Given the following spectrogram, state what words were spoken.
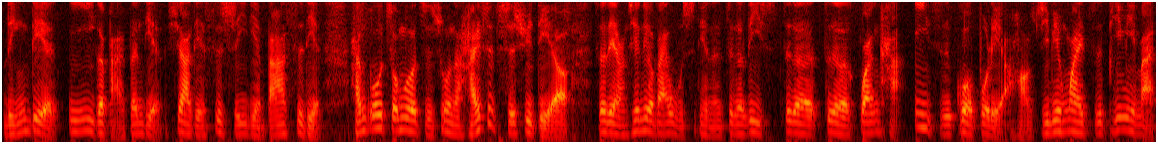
零点一一个百分点，下跌四十一点八四点。韩国综合指数呢还是持续跌哦，这两千六百五十点的这个历史这个这个关卡一直过不了哈，即便外资拼命买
